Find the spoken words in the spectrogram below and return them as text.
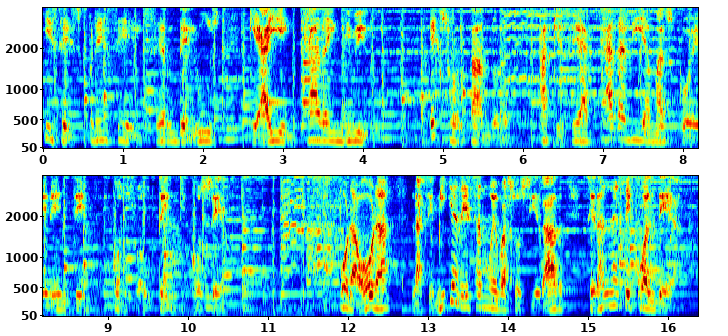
y se exprese el ser de luz que hay en cada individuo, exhortándolo a que sea cada día más coherente con su auténtico ser. Por ahora, la semilla de esa nueva sociedad serán las ecualdeas,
